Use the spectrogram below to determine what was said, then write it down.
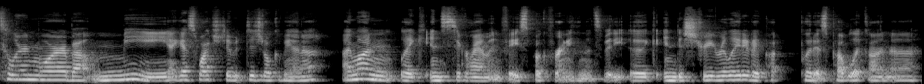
To learn more about me, I guess watch Digital Cabana. I'm on like Instagram and Facebook for anything that's video like industry related. I put, put as public on uh,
